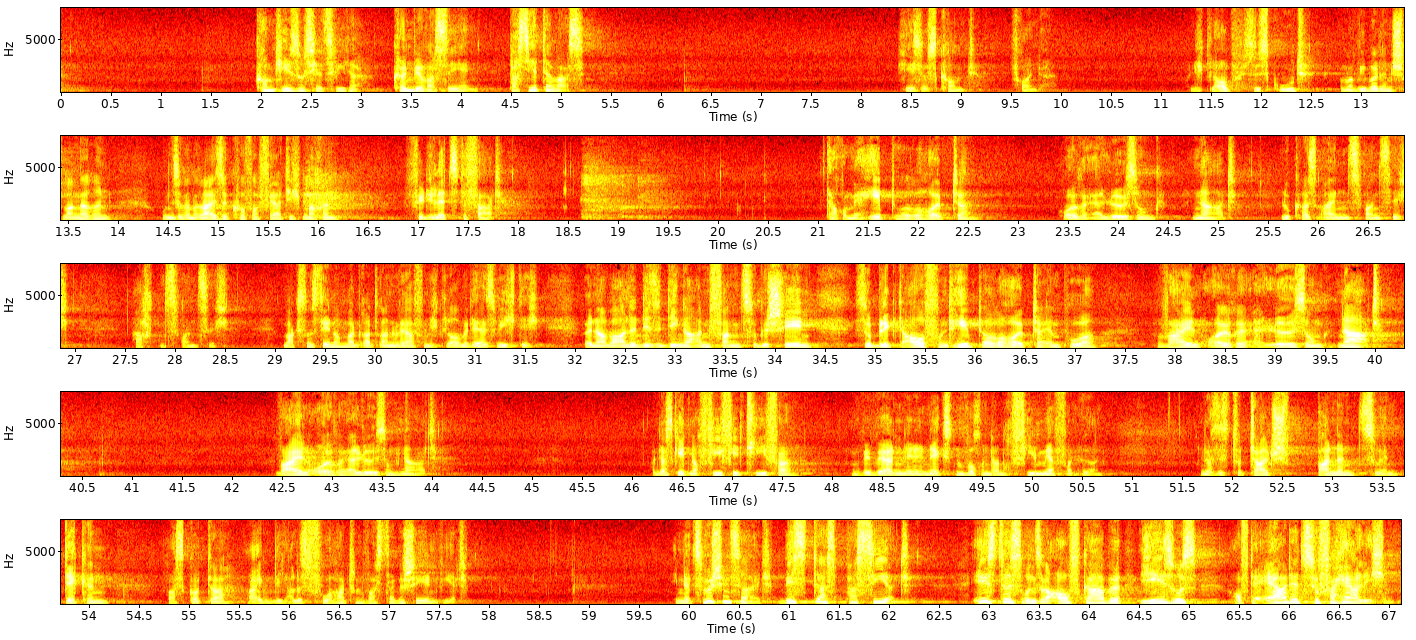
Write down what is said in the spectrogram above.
Kommt Jesus jetzt wieder? Können wir was sehen? Passiert da was? Jesus kommt, Freunde. Und ich glaube, es ist gut, wenn wir wie bei den Schwangeren unseren Reisekoffer fertig machen für die letzte Fahrt. Darum erhebt eure Häupter, eure Erlösung naht. Lukas 21, 28. Magst du uns den noch mal gerade dran werfen? Ich glaube, der ist wichtig. Wenn aber alle diese Dinge anfangen zu geschehen, so blickt auf und hebt eure Häupter empor, weil eure Erlösung naht. Weil eure Erlösung naht. Und das geht noch viel, viel tiefer. Und wir werden in den nächsten Wochen da noch viel mehr von hören. Und das ist total spannend zu entdecken, was Gott da eigentlich alles vorhat und was da geschehen wird. In der Zwischenzeit, bis das passiert, ist es unsere Aufgabe, Jesus auf der Erde zu verherrlichen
